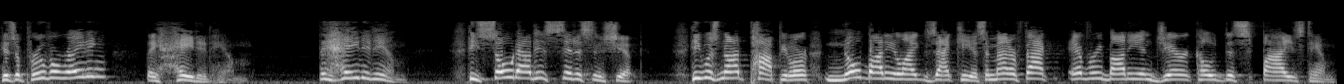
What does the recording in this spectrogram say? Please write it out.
His approval rating, they hated him. They hated him. He sold out his citizenship. He was not popular. Nobody liked Zacchaeus. As a matter of fact, everybody in Jericho despised him.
